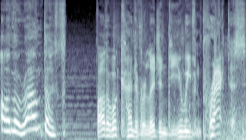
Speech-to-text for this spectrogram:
all around us. Father, what kind of religion do you even practice?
